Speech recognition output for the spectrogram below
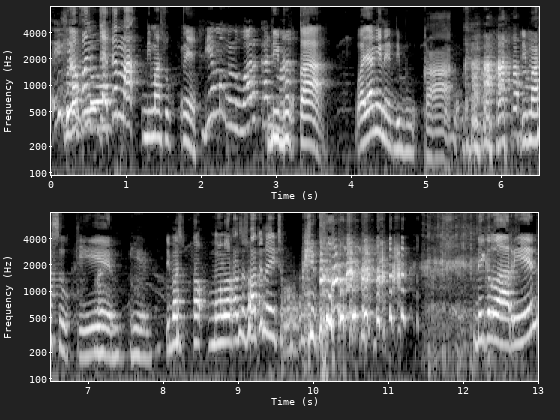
udah pencet kan ma- dimasuk nih. dia mengeluarkan Dibuka. Bayangin nih dibuka. Dimasukin. Iya. Dimas to- mengeluarkan sesuatu nih cer- gitu. Dikeluarin,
